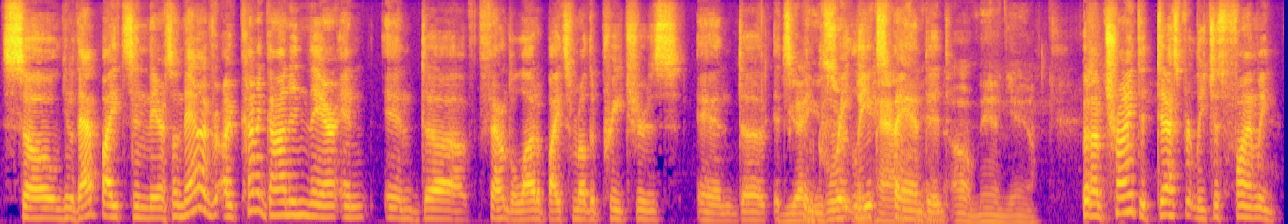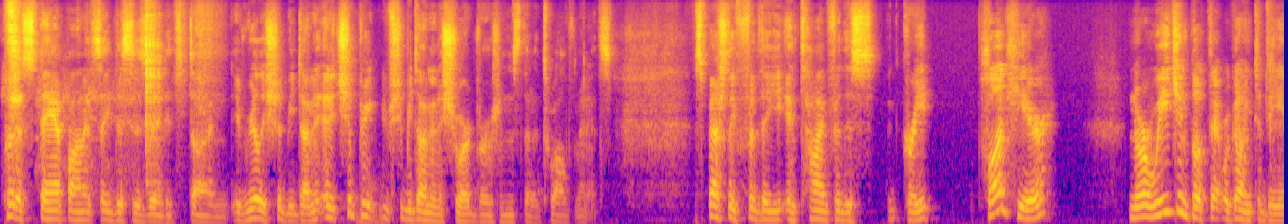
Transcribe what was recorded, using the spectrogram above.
So you know that bites in there. So now I've, I've kind of gone in there and and uh, found a lot of bites from other preachers, and uh, it's Yeah, been greatly certainly have, expanded. man. oh man, yeah. But I'm trying to desperately just finally put a stamp on it, say this is it, it's done. It really should be done. It should be it should be done in a short version instead of 12 minutes, especially for the in time for this great plug here, Norwegian book that we're going to be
